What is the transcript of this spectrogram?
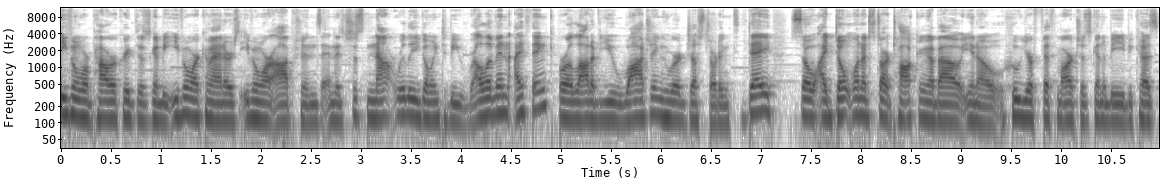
even more power creep there's going to be even more commanders even more options and it's just not really going to be relevant I think for a lot of you watching who are just starting today. So I don't want to start talking about you know who your fifth march is going to be because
